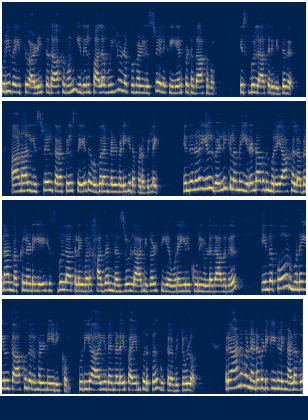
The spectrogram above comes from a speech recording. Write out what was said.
குறிவைத்து அழித்ததாகவும் இதில் பல உயிரிழப்புகள் இஸ்ரேலுக்கு ஏற்பட்டதாகவும் ஹிஸ்புல்லா தெரிவித்தது. ஆனால் இஸ்ரேல் தரப்பில் சேத விவரங்கள் வெளியிடப்படவில்லை. இந்த நிலையில் வெள்ளிக்கிழமை இரண்டாவது முறையாக லெபனான் மக்களிடையே ஹிஸ்புல்லா தலைவர் ஹசன் நஸ்ருல்லா நிகழ்த்திய உரையில் கூறியுள்ளதாவது இந்த போர் முனையில் தாக்குதல்கள் நீடிக்கும். புதிய ஆயுதங்களை பயன்படுத்த உத்தரவிட்டுள்ளோம். இராணுவ நடவடிக்கைகளின் அளவு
